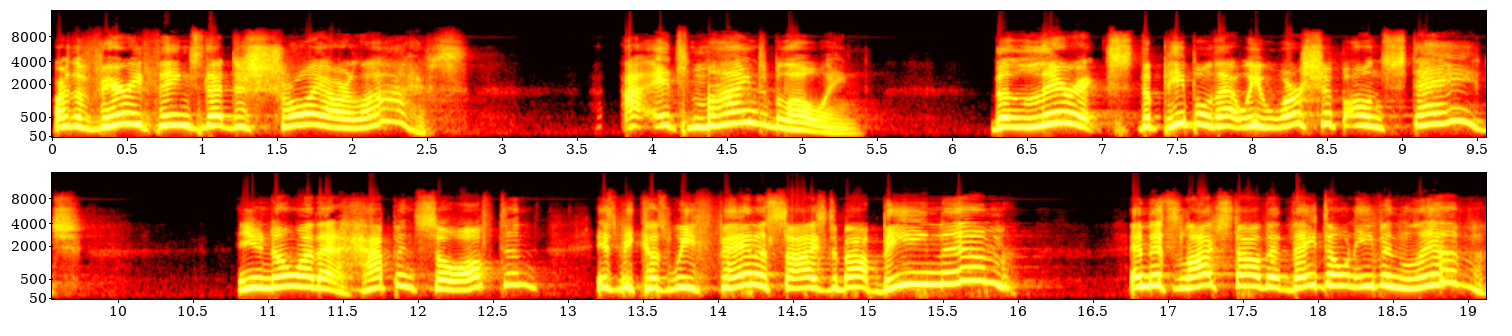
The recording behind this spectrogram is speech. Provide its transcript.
are the very things that destroy our lives. It's mind blowing. The lyrics, the people that we worship on stage and you know why that happens so often? It's because we fantasized about being them and this lifestyle that they don't even live.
